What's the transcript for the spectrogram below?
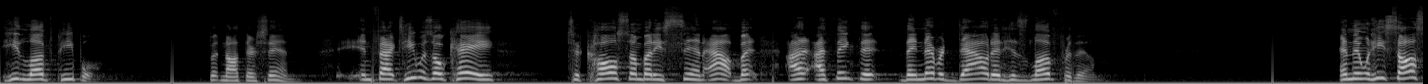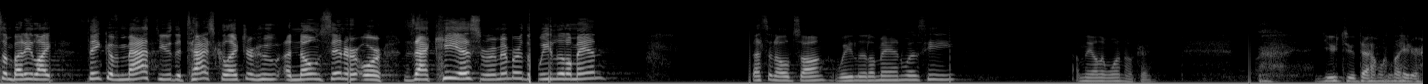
He loved people, but not their sin. In fact, he was okay to call somebody's sin out, but I, I think that they never doubted his love for them. And then when he saw somebody like think of Matthew, the tax collector, who a known sinner, or Zacchaeus, remember the wee little man? That's an old song. Wee little man was he. I'm the only one? Okay. YouTube that one later.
